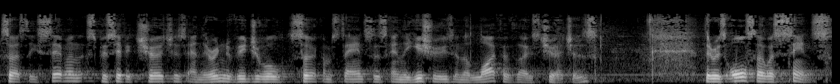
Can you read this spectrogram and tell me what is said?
so it's these seven specific churches and their individual circumstances and the issues in the life of those churches, there is also a sense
